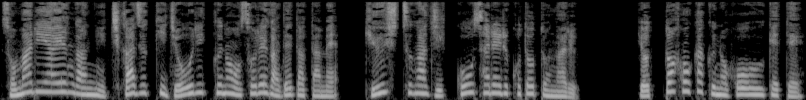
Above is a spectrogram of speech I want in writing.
ソマリア沿岸に近づき上陸の恐れが出たため、救出が実行されることとなる。ヨット捕獲の方を受けて、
